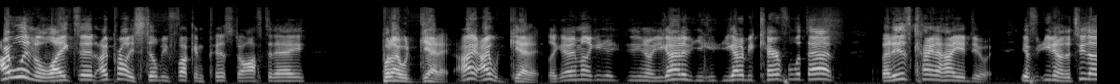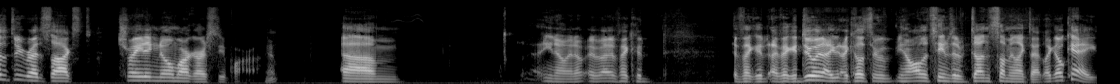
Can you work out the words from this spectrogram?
I wouldn't have liked it. I'd probably still be fucking pissed off today, but I would get it. I, I would get it. Like I'm like you know you gotta you, you gotta be careful with that. That is kind of how you do it. If you know the 2003 Red Sox trading Nomar Garciaparra. Yep. Um, you know, and if, if I could, if I could, if I could do it, I, I go through you know all the teams that have done something like that. Like okay,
